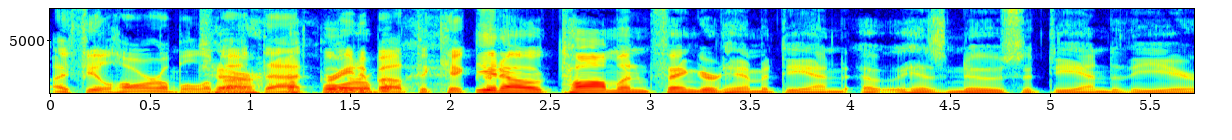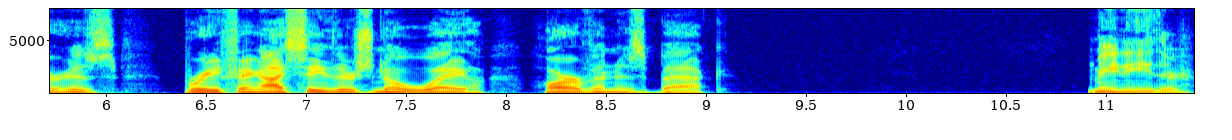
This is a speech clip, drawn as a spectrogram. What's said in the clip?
I feel horrible about that. Great Horrible. about the kicker. You know, Tomlin fingered him at the end. Uh, his news at the end of the year, his briefing. I see. There's no way Harvin is back. me neither.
